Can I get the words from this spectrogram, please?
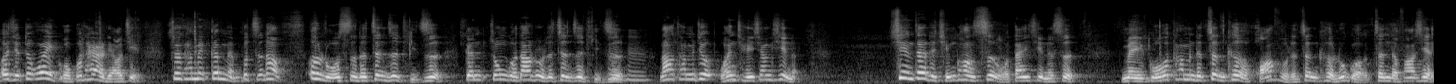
而且对外国不太了解，所以他们根本不知道俄罗斯的政治体制跟中国大陆的政治体制，然后他们就完全相信了。现在的情况是我担心的是，美国他们的政客、华府的政客，如果真的发现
